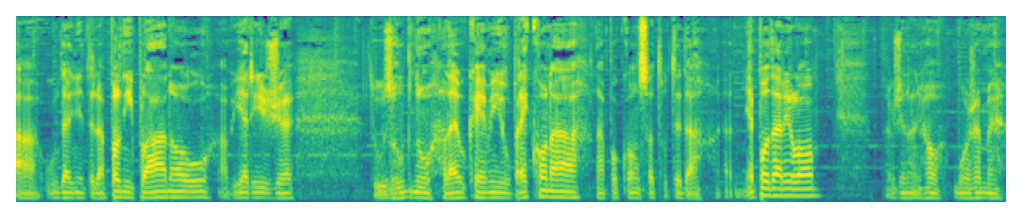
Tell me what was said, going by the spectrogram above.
a údajne teda plný plánov a vierí, že tú zhubnú leukémiu prekoná. Napokon sa to teda nepodarilo, takže na ňo môžeme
